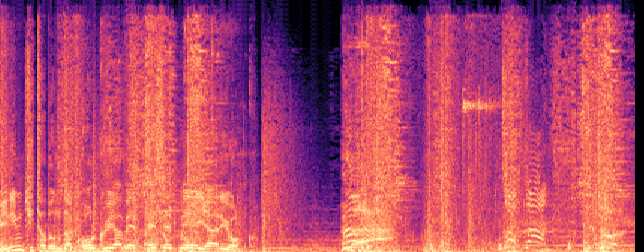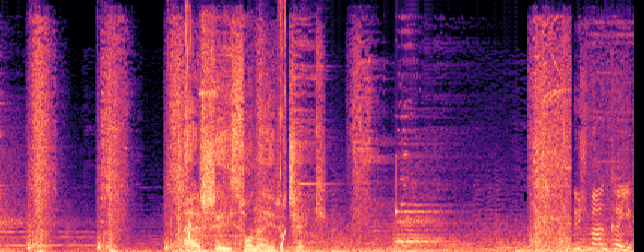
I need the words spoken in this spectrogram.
Benim kitabımda korkuya ve pes etmeye yer yok. Her şey sona erecek. Düşman kayıp.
